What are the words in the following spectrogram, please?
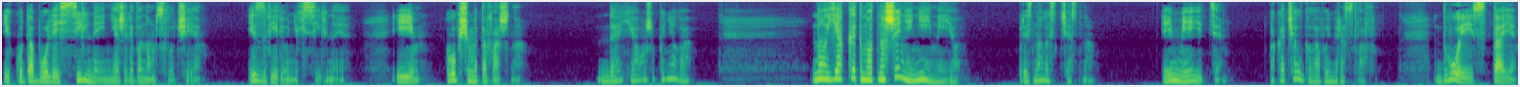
и куда более сильные, нежели в ином случае. И звери у них сильные. И, в общем, это важно. Да, я уже поняла. Но я к этому отношения не имею, призналась честно. Имеете, покачал головой Мирослав. Двое из стаи.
